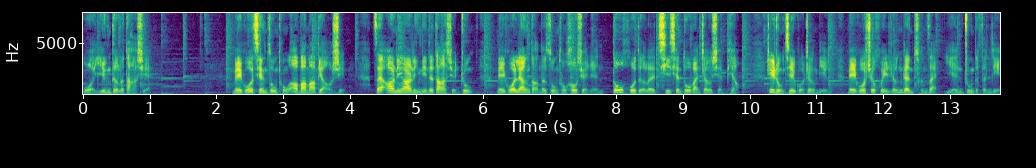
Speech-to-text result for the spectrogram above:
我赢得了大选。”美国前总统奥巴马表示。在二零二零年的大选中，美国两党的总统候选人都获得了七千多万张选票。这种结果证明，美国社会仍然存在严重的分裂。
